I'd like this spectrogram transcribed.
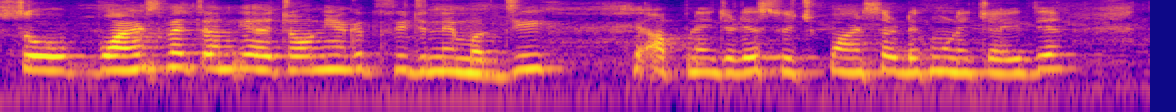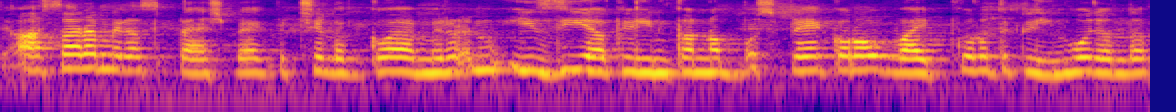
ਸੋ ਪੁਆਇੰਟਸ ਮੈਂ ਚਾਹੁੰਦੀ ਅਹ ਚਾਹੁੰਦੀ ਹਾਂ ਕਿ ਤੁਸੀਂ ਜਿੰਨੇ ਮਰਜ਼ੀ ਆਪਣੇ ਜਿਹੜੇ ਸਵਿਚ ਪੁਆਇੰਟਸ ਸਾਡੇ ਹੋਣੇ ਚਾਹੀਦੇ ਆ, ਤੇ ਆ ਸਾਰਾ ਮੇਰਾ ਸਪਲੈਸ਼ ਬੈਗ ਪਿੱਛੇ ਲੱਗਾ ਹੋਇਆ, ਮੇਰਾ ਇਹਨੂੰ ਈਜ਼ੀ ਆ ਕਲੀਨ ਕਰਨਾ ਸਪਰੇ ਕਰੋ ਵਾਈਪ ਕਰੋ ਤੇ ਕਲੀਨ ਹੋ ਜਾਂਦਾ।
